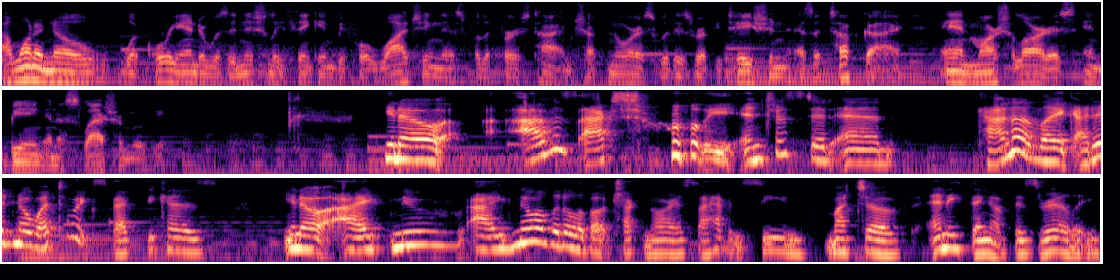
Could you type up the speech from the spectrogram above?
I want to know what Coriander was initially thinking before watching this for the first time. Chuck Norris, with his reputation as a tough guy and martial artist, and being in a slasher movie. you know, I was actually interested and kind of like I didn't know what to expect because you know, I knew I know a little about Chuck Norris. I haven't seen much of anything of his really.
